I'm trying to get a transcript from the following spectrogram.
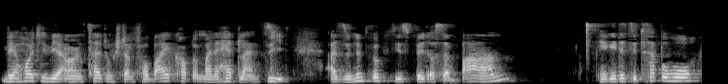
wer heute wieder an meinem Zeitungsstand vorbeikommt und meine Headlines sieht. Also nimmt wirklich dieses Bild aus der Bahn, ihr geht jetzt die Treppe hoch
